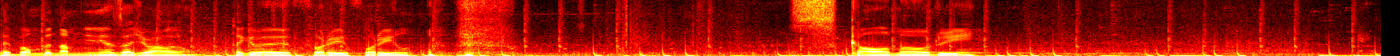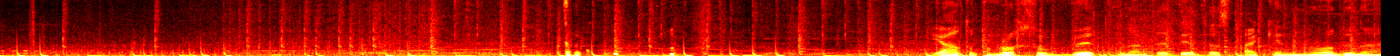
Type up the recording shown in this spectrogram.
Te bomby na mnie nie zadziałają. Tak jakby for real, for real. Skull emoji. Ja to po prostu wytnę, typie, to jest takie nudne.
